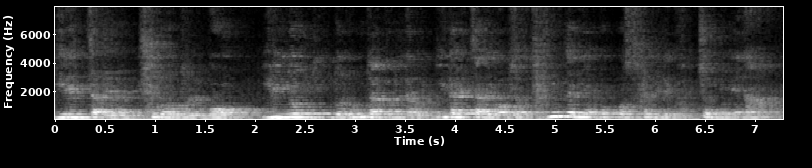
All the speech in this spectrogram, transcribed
일자리는 줄어들고 일용 노동자들은 여러분 일할 자리가 없어 당장에 먹고 살 일이 걱정입니다.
